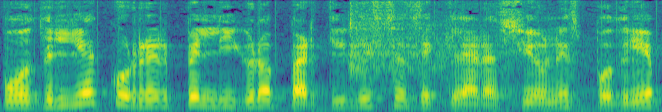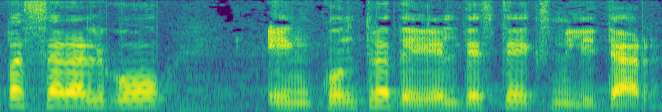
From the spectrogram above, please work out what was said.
¿podría correr peligro a partir de estas declaraciones? ¿Podría pasar algo en contra de él, de este exmilitar?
